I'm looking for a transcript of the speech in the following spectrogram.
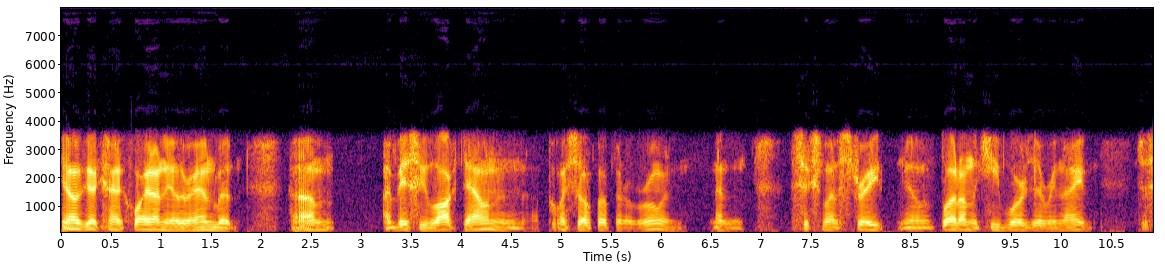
you know, it got kind of quiet on the other end, but um, I basically locked down and put myself up in a room and, and six months straight, you know, blood on the keyboards every night, just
